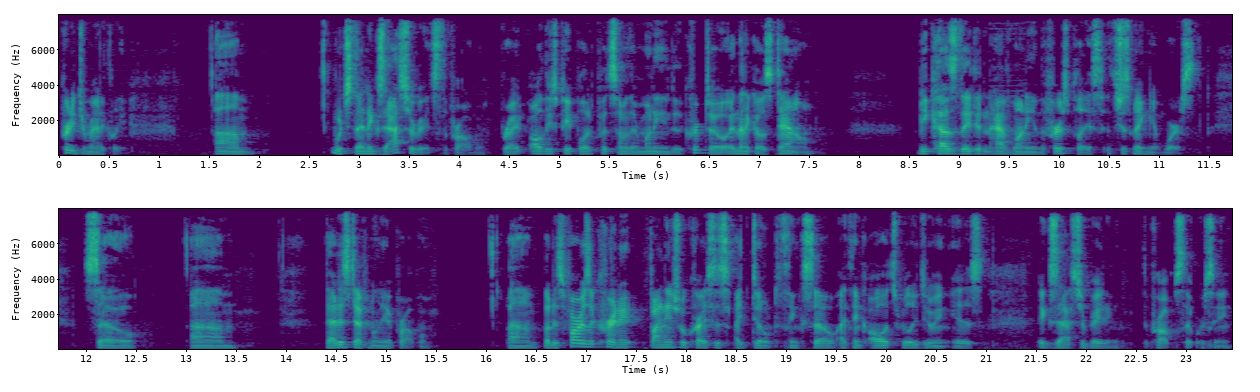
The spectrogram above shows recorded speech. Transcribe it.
pretty dramatically. Um, which then exacerbates the problem, right? All these people had put some of their money into the crypto and then it goes down because they didn't have money in the first place. It's just making it worse. So um, that is definitely a problem. Um, but as far as a financial crisis, I don't think so. I think all it's really doing is exacerbating the problems that we're seeing.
